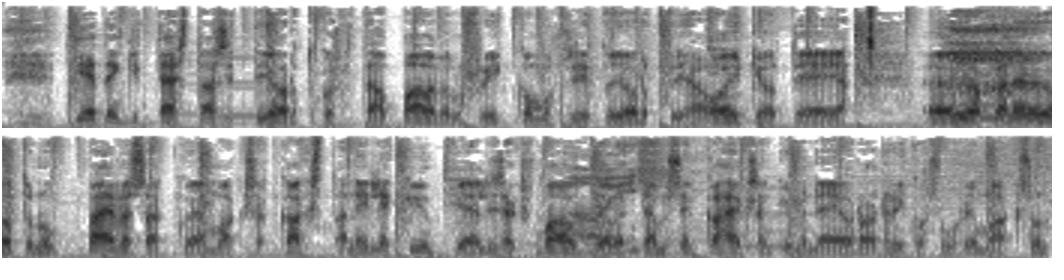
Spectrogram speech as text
Tietenkin tästä on sitten jouduttu, koska tämä on palvelusrikkomus, niin siitä on jouduttu ihan oikeuteen. Ja ö, jokainen on joutunut päiväsakkoja maksaa 240 ja lisäksi valtiolle Ai. tämmöisen 80 euron rikosuhrimaksun.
